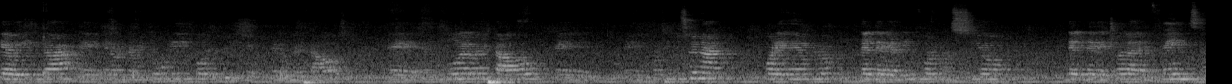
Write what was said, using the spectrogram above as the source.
que brinda el ordenamiento jurídico de los estados, un modelo de estado constitucional, por ejemplo, del deber de información, del derecho a la defensa.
